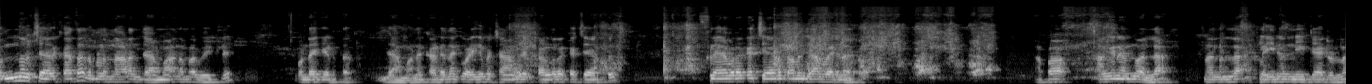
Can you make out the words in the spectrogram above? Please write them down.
ഒന്നും ചേർക്കാത്ത നമ്മുടെ നാടൻ ജാമാണ് നമ്മുടെ വീട്ടിൽ ഉണ്ടാക്കിയെടുത്ത ജാമാണ്. കടയിൽ നിന്നൊക്കെ വഴിക്കുമ്പോൾ ചാമ്പിൽ കളറൊക്കെ ചേർത്ത് ഫ്ലേവറൊക്കെ ചേർത്താണ് ജാം വരുന്നത് കേട്ടോ. അപ്പോൾ അങ്ങനെയൊന്നുമല്ല. നല്ല ക്ലീൻ ആൻഡ് നീറ്റ് ആയിട്ടുള്ള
